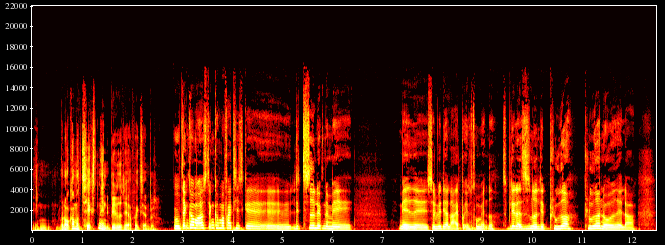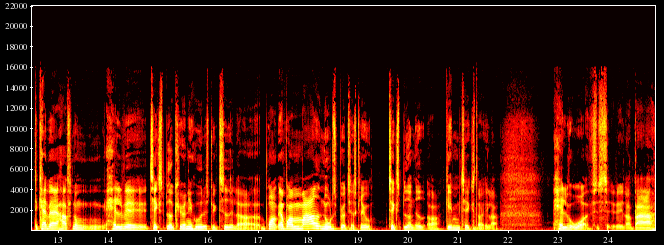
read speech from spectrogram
en... Hvornår kommer teksten ind i billedet her, for eksempel? Mm, den kommer også, den kommer faktisk øh, lidt sideløbende med, med øh, selve det at lege på instrumentet. Så bliver der altid sådan noget lidt pluder, pluder noget, eller det kan være, at jeg har haft nogle halve tekstbider kørende i hovedet et stykke tid, eller bruger, jeg bruger meget notesbøger til at skrive tekstbider ned og gemme tekster, eller halve ord, eller bare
